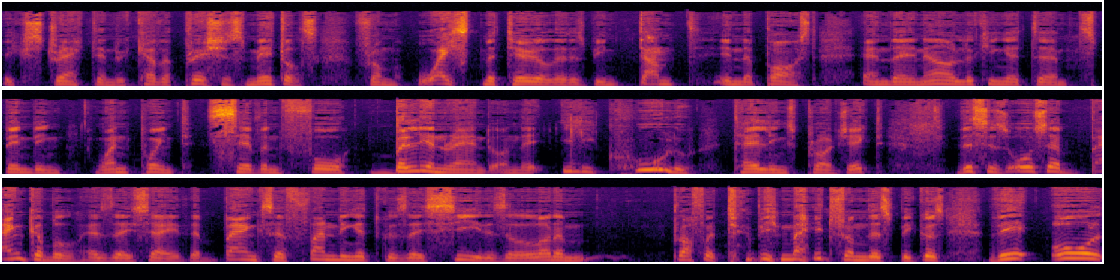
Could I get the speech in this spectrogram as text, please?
extract and recover precious metals from waste material that has been dumped in the past. And they're now looking at uh, spending 1.74 billion rand on the Elikhulu tailings project. This is also bankable, as they say. The banks are funding it because they see there's a lot of profit to be made from this because they're all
